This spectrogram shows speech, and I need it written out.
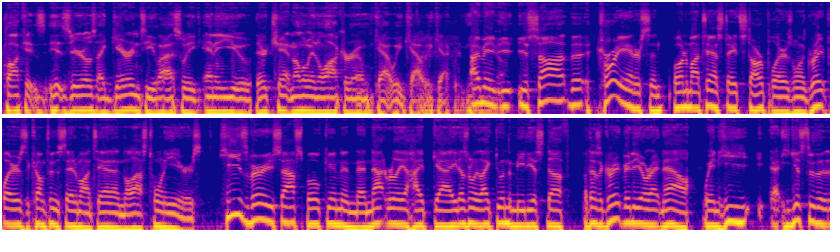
clock hit, hit zeros, I guarantee last week NAU they're chanting all the way in the locker room, "Cat Week, Cat Week, Cat Week." I mean, you, you saw the Troy Anderson, one of Montana State's star players, one of the great players to come through the state of Montana in the last 20 years. He's very soft spoken and, and not really a hype guy. He doesn't really like doing the media stuff. But there's a great video right now when he uh, he gets through the,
